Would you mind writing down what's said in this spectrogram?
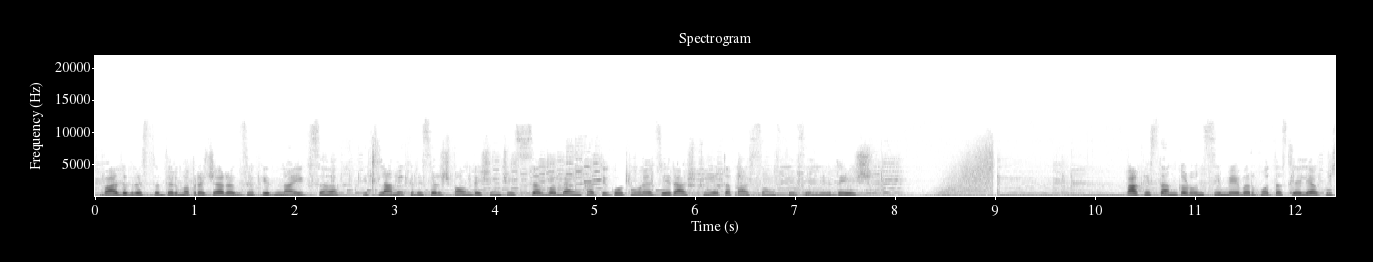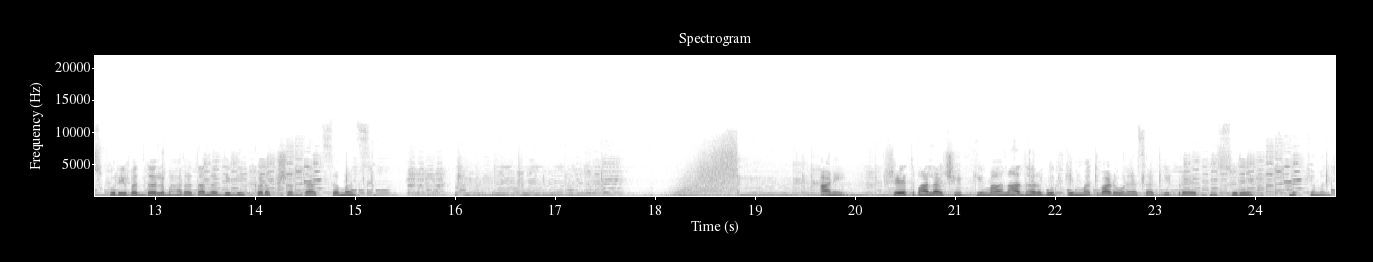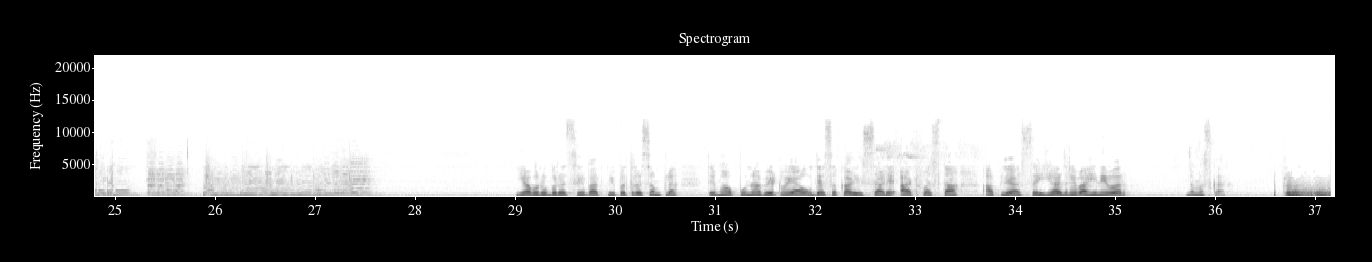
वादग्रस्त धर्मप्रचारक झकीर नाईकसह इस्लामिक रिसर्च फाउंडेशनची सर्व बँक खाती गोठवण्याचे राष्ट्रीय तपास संस्थेचे निर्देश. पाकिस्तानकडून सीमेवर होत असलेल्या घुसखोरीबद्दल भारतानं दिली कडक शब्दात समज. आणि शेतमालाची किमान आधारभूत किंमत वाढवण्यासाठी प्रयत्न सुरू मुख्यमंत्री. याबरोबरच हे बातमीपत्र संपलं. तेव्हा पुन्हा भेटूया उद्या सकाळी साडेआठ वाजता आपल्या सह्याद्री वाहिनीवर. नमस्कार.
